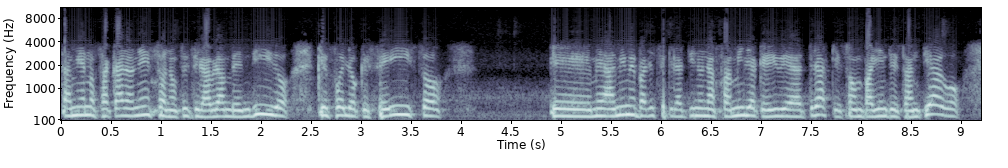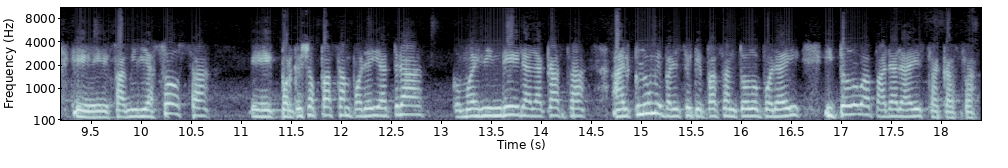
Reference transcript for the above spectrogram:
También nos sacaron eso, no sé si la habrán vendido, qué fue lo que se hizo. Eh, a mí me parece que la tiene una familia que vive atrás, que son parientes de Santiago, eh, familia Sosa, eh, porque ellos pasan por ahí atrás, como es lindera la casa al club, me parece que pasan todo por ahí y todo va a parar a esa casa.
